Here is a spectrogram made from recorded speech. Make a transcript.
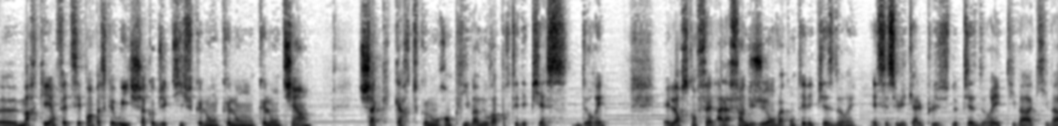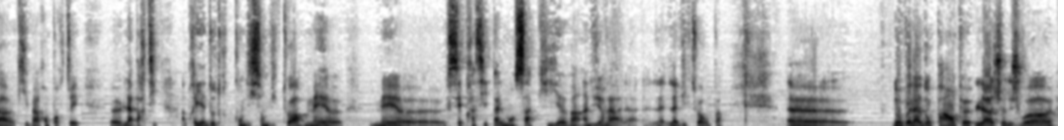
euh, marquer en fait ces points parce que oui, chaque objectif que l'on que l'on que l'on tient, chaque carte que l'on remplit va nous rapporter des pièces dorées. Et lorsqu'on fait, à la fin du jeu, on va compter les pièces dorées. Et c'est celui qui a le plus de pièces dorées qui va, qui va, qui va remporter euh, la partie. Après, il y a d'autres conditions de victoire, mais, euh, mais euh, c'est principalement ça qui va induire la, la, victoire ou pas. donc voilà, donc par exemple, là, je, je vois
